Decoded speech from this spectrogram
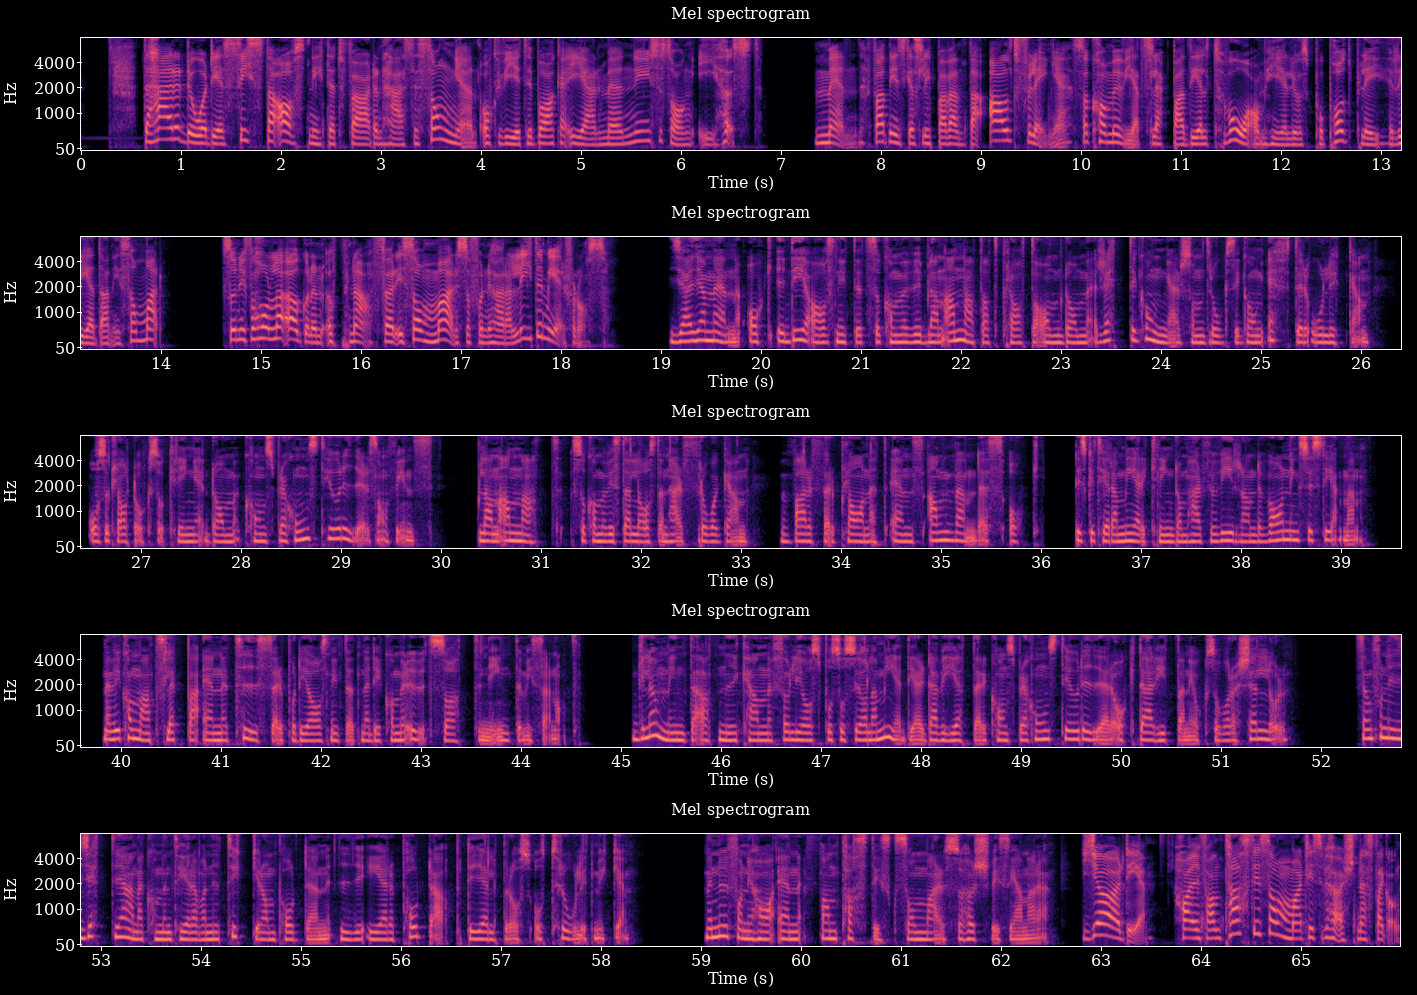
Det här är då det sista avsnittet för den här säsongen och vi är tillbaka igen med en ny säsong i höst. Men för att ni ska slippa vänta allt för länge så kommer vi att släppa del två om Helios på Podplay redan i sommar. Så ni får hålla ögonen öppna för i sommar så får ni höra lite mer från oss. Jajamän, och i det avsnittet så kommer vi bland annat att prata om de rättegångar som drogs igång efter olyckan och såklart också kring de konspirationsteorier som finns. Bland annat så kommer vi ställa oss den här frågan varför planet ens användes och diskutera mer kring de här förvirrande varningssystemen. Men vi kommer att släppa en teaser på det avsnittet när det kommer ut så att ni inte missar något. Glöm inte att ni kan följa oss på sociala medier där vi heter konspirationsteorier och där hittar ni också våra källor. Sen får ni jättegärna kommentera vad ni tycker om podden i er poddapp. Det hjälper oss otroligt mycket. Men nu får ni ha en fantastisk sommar så hörs vi senare. Gör det! Ha en fantastisk sommar tills vi hörs nästa gång.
